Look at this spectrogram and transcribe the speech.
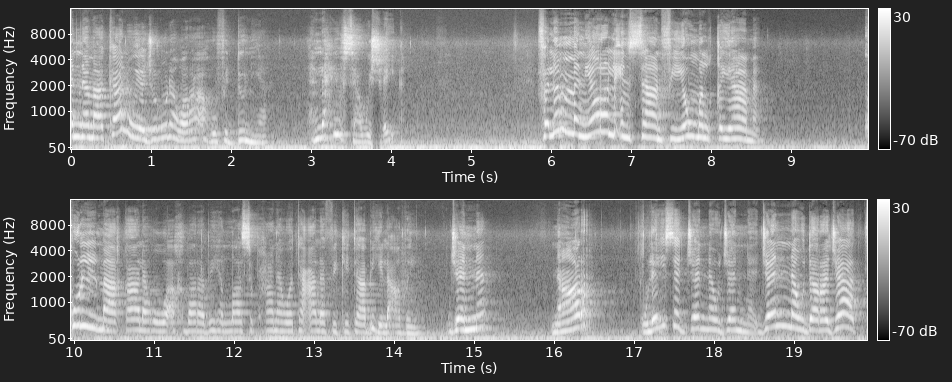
أن ما كانوا يجرون وراءه في الدنيا لا يساوي شيئا. فلما يرى الإنسان في يوم القيامة كل ما قاله وأخبر به الله سبحانه وتعالى في كتابه العظيم. جنة نار وليست جنة وجنة. جنة ودرجات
